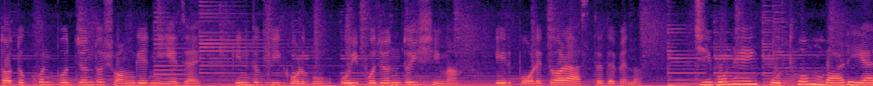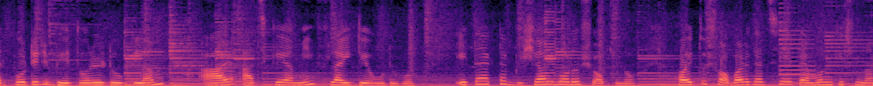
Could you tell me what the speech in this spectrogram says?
ততক্ষণ পর্যন্ত সঙ্গে নিয়ে যায়। কিন্তু কি করব? ওই পর্যন্তই সীমা। এরপরে তো আর আসতে দেবে না। জীবনে এই প্রথমবার এয়ারপোর্টের ভেতরে ঢুকলাম আর আজকে আমি ফ্লাইটে উঠব। এটা একটা বিশাল বড় স্বপ্ন। হয়তো সবার কাছে তেমন কিছু না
